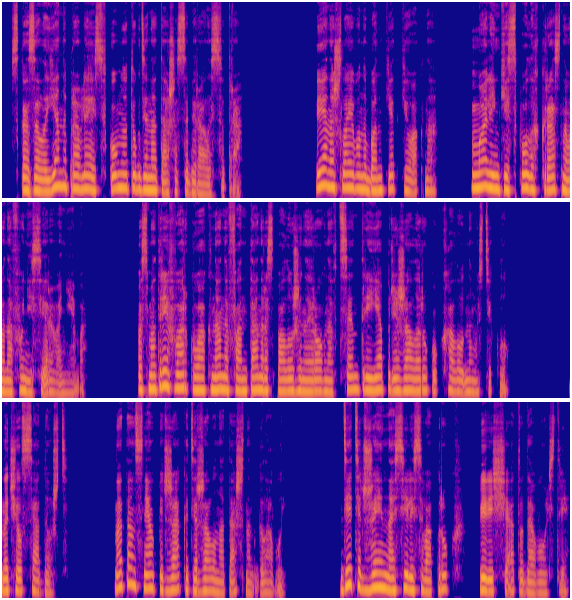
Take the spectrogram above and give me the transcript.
— сказала я, направляясь в комнату, где Наташа собиралась с утра. Я нашла его на банкетке у окна. Маленький сполох красного на фоне серого неба. Посмотрев в арку окна на фонтан, расположенный ровно в центре, я прижала руку к холодному стеклу. Начался дождь. Натан снял пиджак и держал у Наташи над головой. Дети Джейн носились вокруг, вереща от удовольствия.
